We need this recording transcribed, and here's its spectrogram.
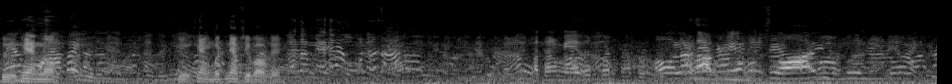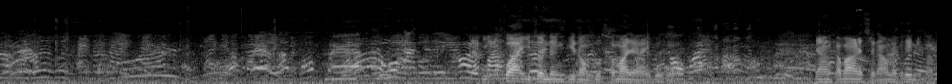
คือแห้งเนาะ คือแห้งมดแนบสิบอกเลยพัทางเมย์รถบัสอีกควายอีกตัวหนึ่งพี่น้องรุดเข้ามาอย่างไรบุกย่างเข้ามาในสนามอะไรประเทศนี้ครับ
